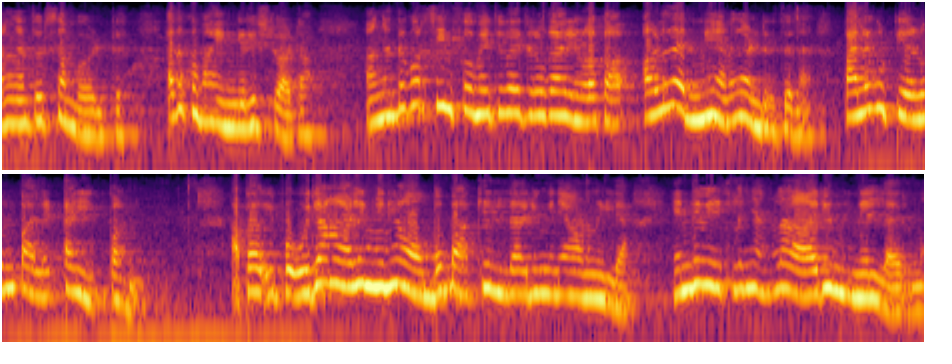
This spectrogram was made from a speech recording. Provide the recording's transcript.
അങ്ങനത്തെ ഒരു സംഭവമുണ്ട്. അതൊക്കെ ഭയങ്കര ഇഷ്ടമാട്ടോ അങ്ങനത്തെ കുറച്ച് ഇൻഫോർമേറ്റീവ് ആയിട്ടുള്ള കാര്യങ്ങളൊക്കെ അവൾ തന്നെയാണ് കണ്ടെത്തുന്നത് പല കുട്ടികളും പല ടൈപ്പാണ് അപ്പൊ ഇപ്പൊ ഒരാൾ ഇങ്ങനെ ആവുമ്പോൾ ബാക്കി എല്ലാവരും ഇങ്ങനെ ആവണമെന്നില്ല. എന്റെ വീട്ടിൽ ഞങ്ങൾ ആരും ഇങ്ങനെ ഇല്ലായിരുന്നു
